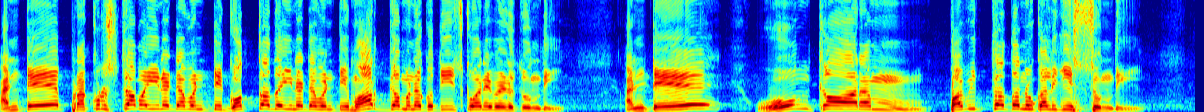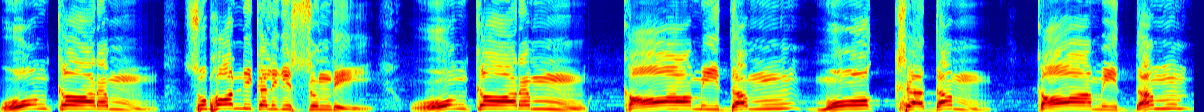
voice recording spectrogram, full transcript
అంటే ప్రకృష్టమైనటువంటి గొత్తదైనటువంటి మార్గమునకు తీసుకొని వెళుతుంది. అంటే ఓంకారం పవిత్రతను కలిగిస్తుంది. ఓంకారం శుభాన్ని కలిగిస్తుంది. ఓంకారం కామిదం మోక్షదం. కామిదం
